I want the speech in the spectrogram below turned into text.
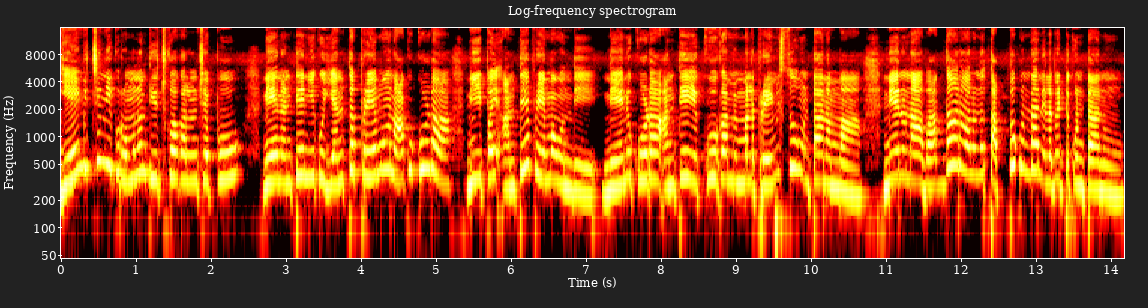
ఏమిచ్చి నీకు రుమణం తీర్చుకోగలను చెప్పు? నేనంటే నీకు ఎంత ప్రేమో నాకు కూడా నీపై అంతే ప్రేమ ఉంది. నేను కూడా అంతే ఎక్కువగా మిమ్మల్ని ప్రేమిస్తూ ఉంటానమ్మా. నేను నా వాగ్దానాలను తప్పకుండా నిలబెట్టుకుంటాను.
